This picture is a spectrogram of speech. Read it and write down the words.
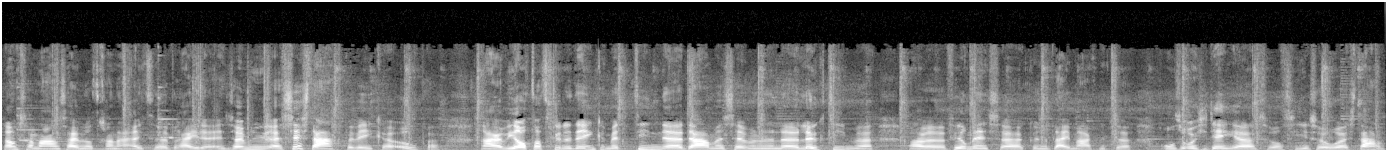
langzaamaan zijn we dat gaan uitbreiden en zijn we nu zes dagen per week open. Nou, wie had dat kunnen denken? Met tien dames hebben we een leuk team waar we veel mensen kunnen blij maken met onze orchideeën zoals ze hier zo staan.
